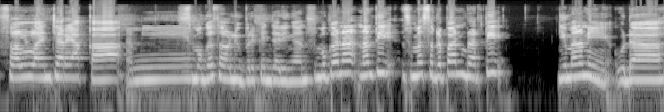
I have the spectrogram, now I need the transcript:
selalu lancar ya Kak. Amin. Semoga selalu diberikan jaringan. Semoga na- nanti semester depan berarti gimana nih? Udah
